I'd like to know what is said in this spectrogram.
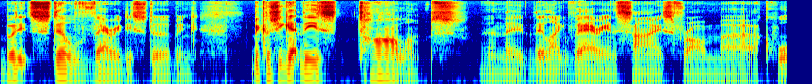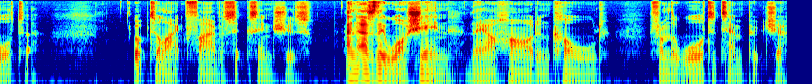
but it's still very disturbing because you get these tar lumps and they, they like vary in size from uh, a quarter up to like five or six inches. And as they wash in, they are hard and cold from the water temperature.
